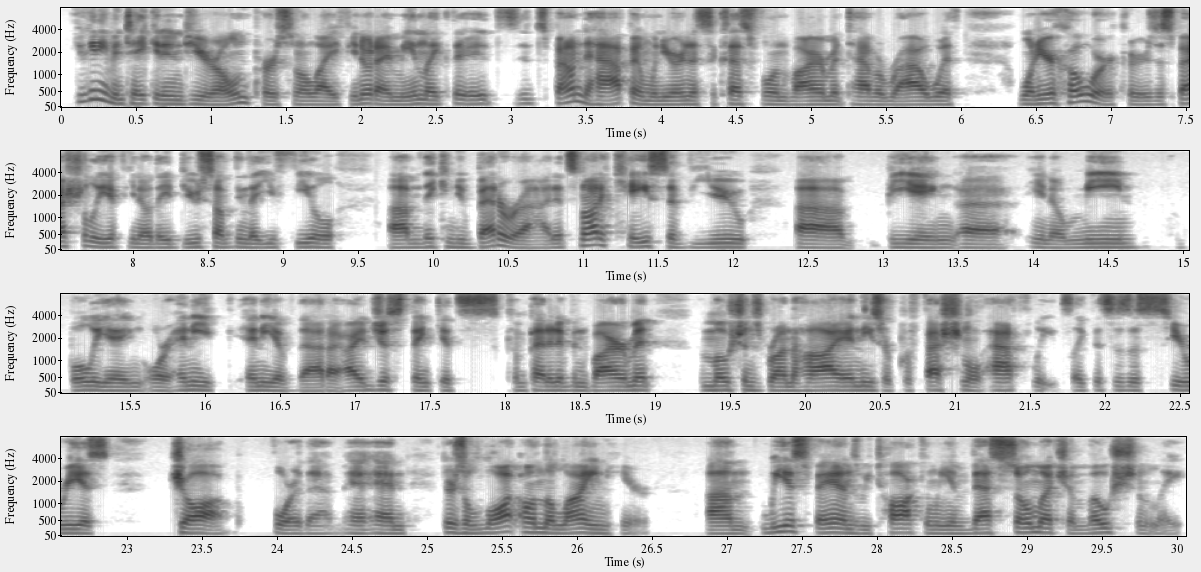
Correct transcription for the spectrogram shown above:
you can even take it into your own personal life. You know what I mean? Like it's it's bound to happen when you're in a successful environment to have a row with one of your coworkers, especially if you know they do something that you feel um, they can do better at. It's not a case of you uh, being uh, you know mean, bullying, or any any of that. I, I just think it's competitive environment. Emotions run high, and these are professional athletes. Like this is a serious job for them, and, and there's a lot on the line here. Um, we as fans, we talk and we invest so much emotionally,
